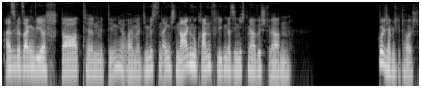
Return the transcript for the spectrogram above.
Also ich würde sagen, wir starten mit denen hier rein, weil die müssten eigentlich nah genug ranfliegen, dass sie nicht mehr erwischt werden. Gut, ich habe mich getäuscht.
